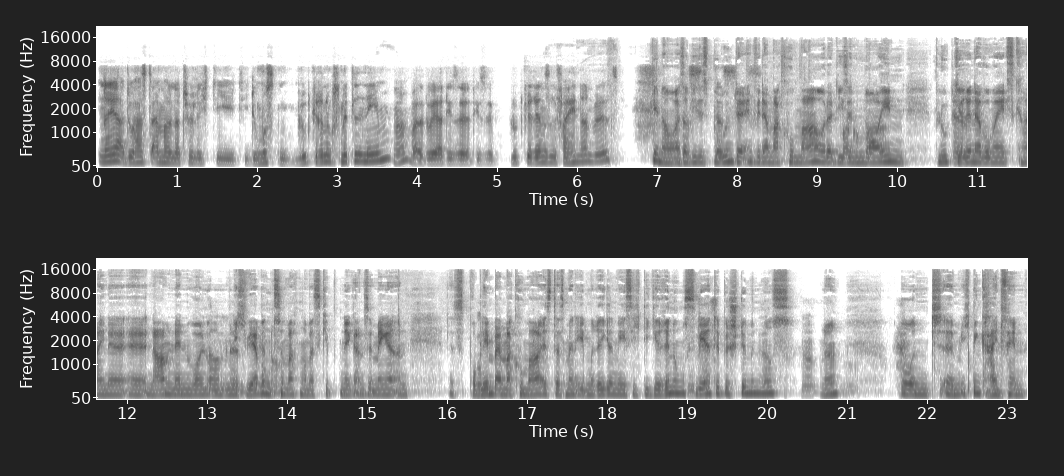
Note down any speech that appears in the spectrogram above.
naja, du hast einmal natürlich die, die, du musst ein Blutgerinnungsmittel nehmen, ne, weil du ja diese, diese Blutgerinnsel verhindern willst. Genau, also das, dieses berühmte das, entweder Makumar oder diese Makumar. neuen Blutgerinner, ja. wo wir jetzt keine äh, Namen nennen wollen, um Namen nicht Werbung genau. zu machen, aber es gibt eine ganze Menge an. Das Problem Und, bei Makumar ist, dass man eben regelmäßig die Gerinnungswerte bestimmen ja. muss. Ja. Ne? Und ähm, ich bin kein Fan.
